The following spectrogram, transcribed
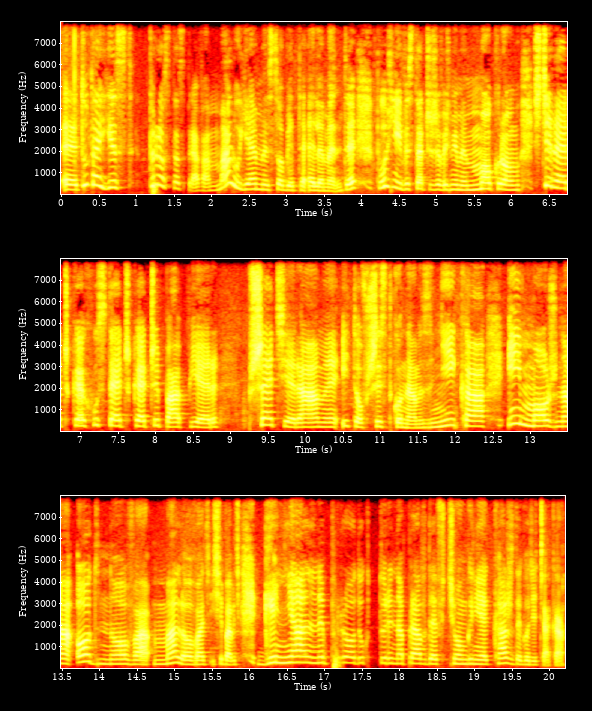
E, Tutaj jest Prosta sprawa, malujemy sobie te elementy, później wystarczy, że weźmiemy mokrą ściereczkę, chusteczkę czy papier, przecieramy i to wszystko nam znika i można od nowa malować i się bawić. Genialny produkt, który naprawdę wciągnie każdego dzieciaka.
